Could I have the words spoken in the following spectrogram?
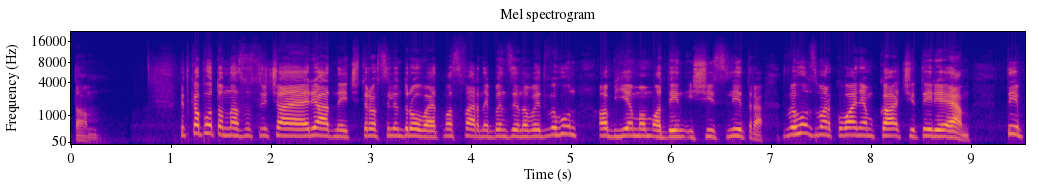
там. Під капотом нас зустрічає рядний чотирьохциліндровий атмосферний бензиновий двигун об'ємом 1,6 літра. Двигун з маркуванням К4М. Тип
